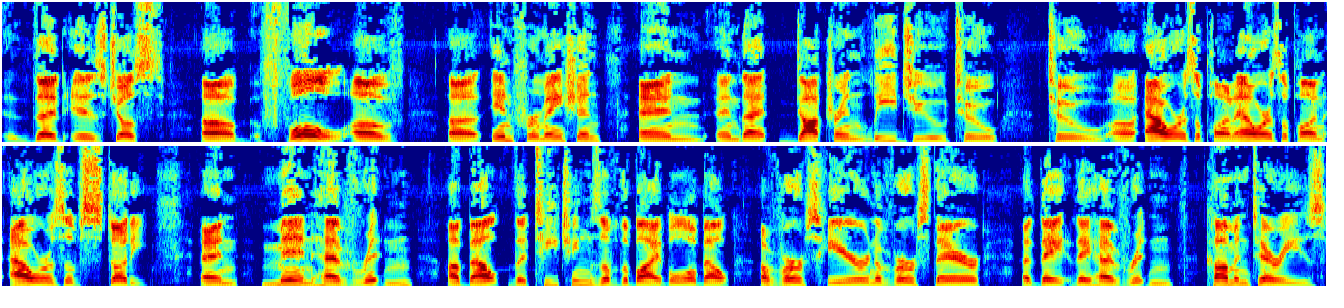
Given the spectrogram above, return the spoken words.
that is just uh, full of uh, information, and and that doctrine leads you to to uh, hours upon hours upon hours of study, and men have written about the teachings of the Bible, about a verse here and a verse there. Uh, they, they have written commentaries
